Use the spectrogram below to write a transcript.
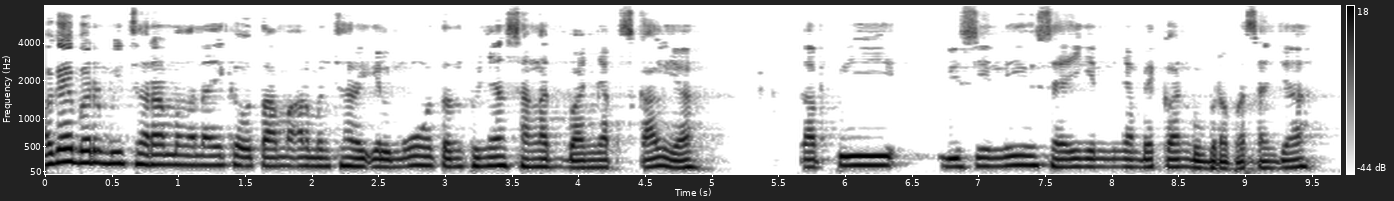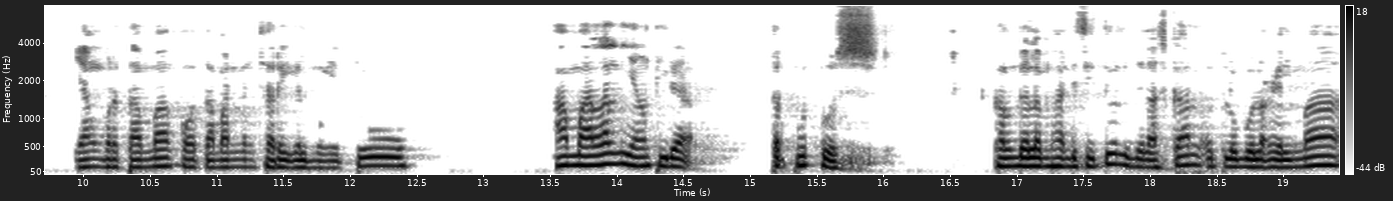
Oke berbicara mengenai keutamaan mencari ilmu tentunya sangat banyak sekali ya tapi di sini saya ingin menyampaikan beberapa saja. Yang pertama, keutamaan mencari ilmu itu amalan yang tidak terputus. Kalau dalam hadis itu dijelaskan utlubul ilma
